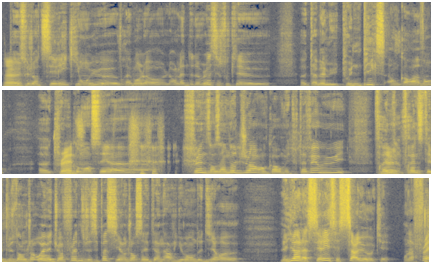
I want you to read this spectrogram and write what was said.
T'as Ouais. eu ce genre de séries qui ont eu euh, vraiment leur, leur lettre de noblesse. Et je trouve que t'as même eu Twin Peaks encore avant, qui Friends. ont commencé à. Friends dans un autre genre encore, mais tout à fait, oui, oui. Friends, Ouais. Friends c'était plus dans le genre. Ouais, mais tu vois, Friends, je sais pas si un jour ça a été un argument de dire. Les gars, la série c'est sérieux, ok On a Friends.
